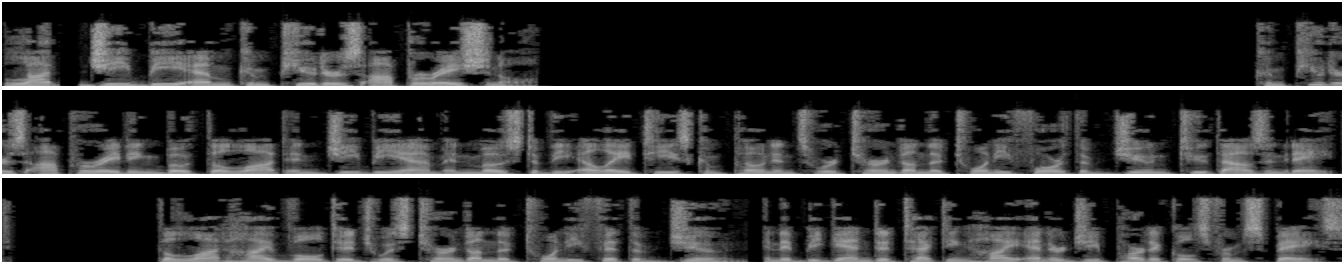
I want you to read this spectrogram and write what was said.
LAT – GBM computers operational Computers operating both the LAT and GBM and most of the LAT's components were turned on 24 June 2008. The LAT high voltage was turned on 25 June, and it began detecting high-energy particles from space,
